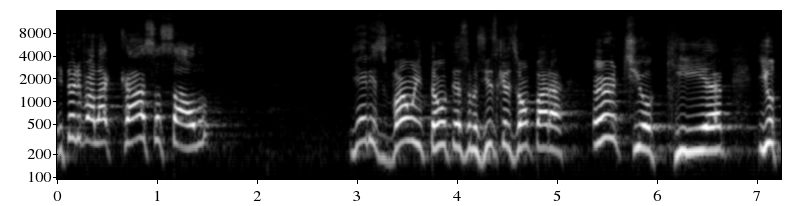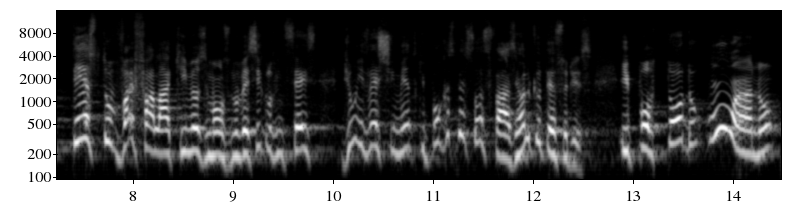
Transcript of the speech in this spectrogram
Então ele vai lá, caça Saulo, e eles vão, então, o texto nos diz que eles vão para Antioquia, e o texto vai falar aqui, meus irmãos, no versículo 26, de um investimento que poucas pessoas fazem. Olha o que o texto diz. E por todo um ano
